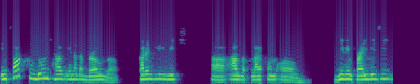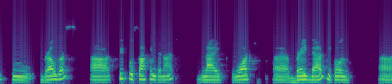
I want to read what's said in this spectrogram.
in fact, we don't have another browser currently which uh, has a platform of giving privacy to browsers. Uh, people surf internet like what uh, Brave does because uh,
